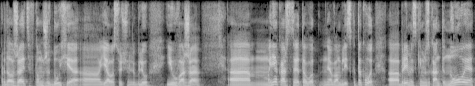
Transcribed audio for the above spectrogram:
Продолжайте в том же духе. А, я вас очень люблю и уважаю. А, мне кажется, это вот э, вам близко. Так вот, а, бременские музыканты новые,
